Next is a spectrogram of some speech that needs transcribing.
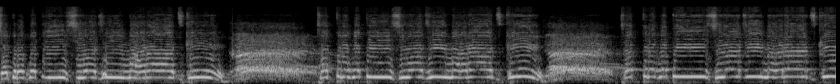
छत्रपती शिवाजी महाराज की. छत्रपती शिवाजी महाराज की. छत्रपती शिवाजी महाराज की.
